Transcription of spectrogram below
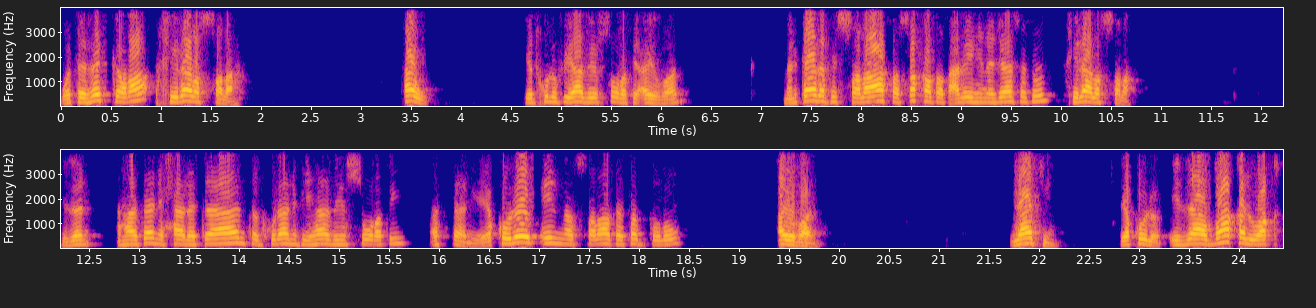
وتذكر خلال الصلاة. أو يدخل في هذه الصورة أيضا. من كان في الصلاة فسقطت عليه نجاسة خلال الصلاة. إذا هاتان حالتان تدخلان في هذه الصورة الثانية. يقولون إن الصلاة تبطل أيضا. لكن يقولون إذا ضاق الوقت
